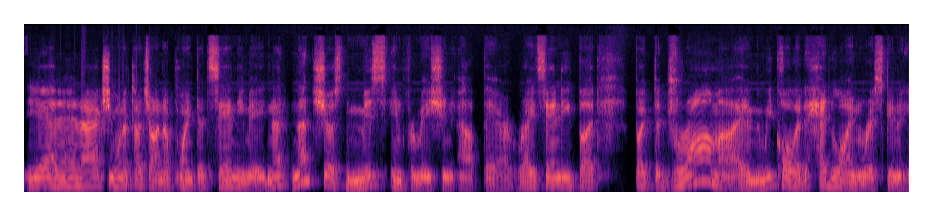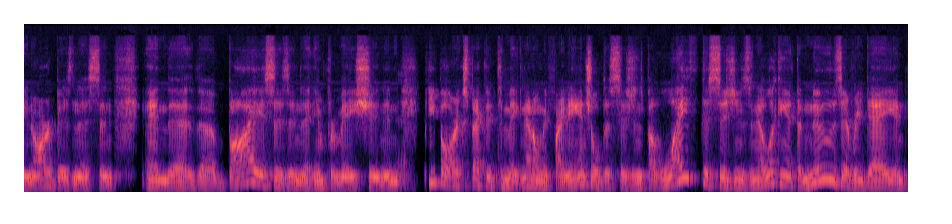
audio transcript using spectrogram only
Yeah, and I actually want to touch on a point that Sandy made. Not not just misinformation out there, right, Sandy, but but the drama and we call it headline risk in, in our business and and the the biases in the information and people are expected to make not only financial decisions but life decisions and they're looking at the news every day and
